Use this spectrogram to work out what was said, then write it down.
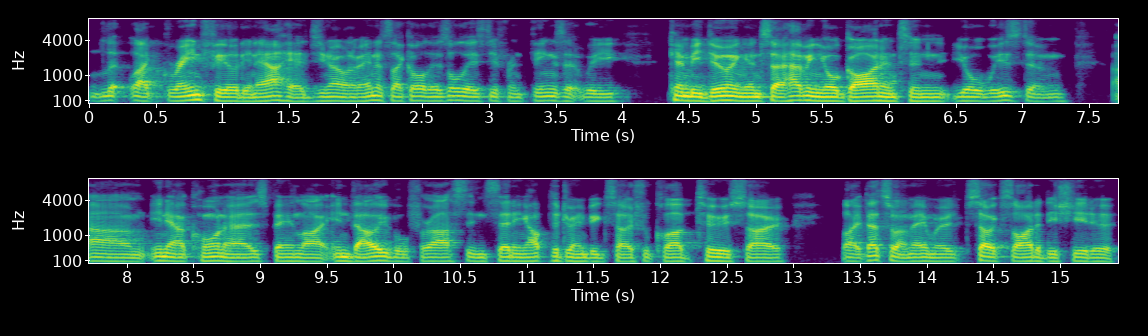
like greenfield in our heads you know what i mean? It's like oh there's all these different things that we can be doing. And so having your guidance and your wisdom um, in our corner has been like invaluable for us in setting up the dream big social club too. So like that's what i mean. We're so excited this year to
